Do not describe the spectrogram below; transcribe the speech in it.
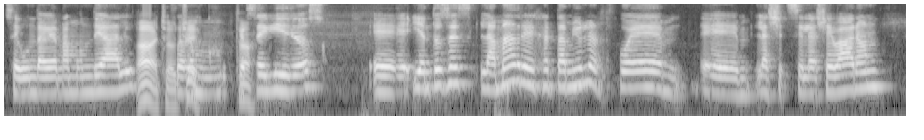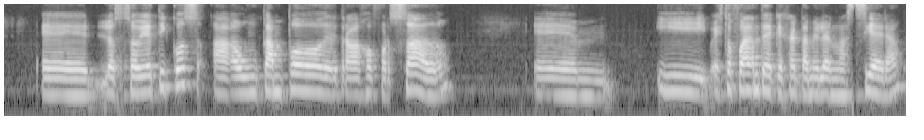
Segunda Guerra Mundial Ah, fueron perseguidos. Eh, y entonces la madre de Herta Müller fue, eh, la se la llevaron eh, los soviéticos a un campo de trabajo forzado. Eh, y esto fue antes de que Herta Müller naciera.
